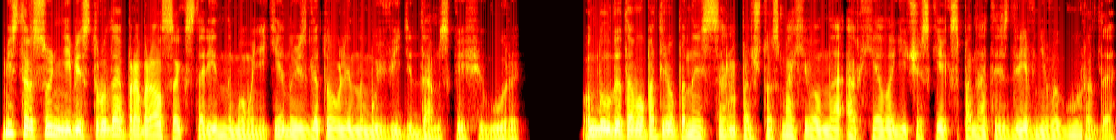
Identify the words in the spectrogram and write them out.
Мистер Сунь не без труда пробрался к старинному манекену, изготовленному в виде дамской фигуры. Он был до того потрепан и исцарапан, что смахивал на археологические экспонаты из древнего города,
